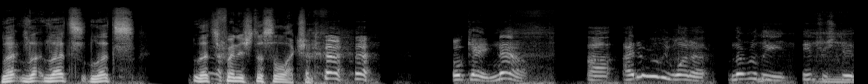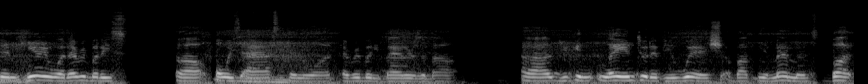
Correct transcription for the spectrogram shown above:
Let, let let's let's let's finish this election. okay, now uh, I don't really want to. I'm not really interested in hearing what everybody's uh, always asked and what everybody banners about. Uh, you can lay into it if you wish about the amendments, but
